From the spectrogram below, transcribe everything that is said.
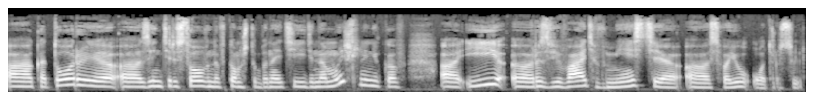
э, которые э, заинтересованы в том, чтобы найти единомышленников э, и э, развивать вместе э, свою отрасль.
